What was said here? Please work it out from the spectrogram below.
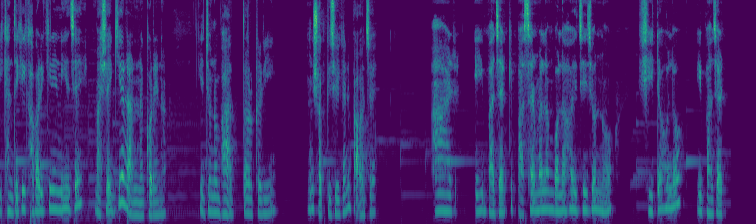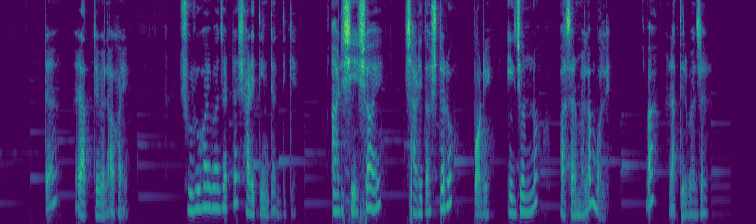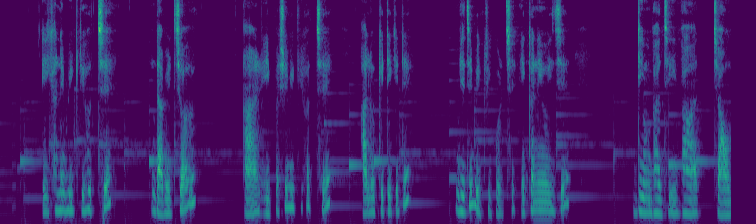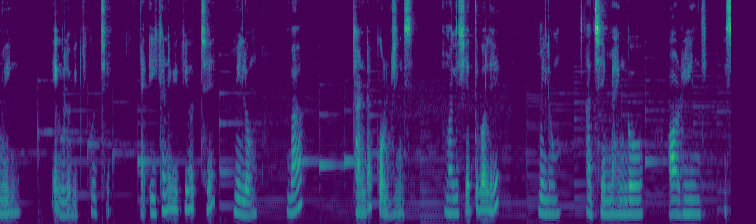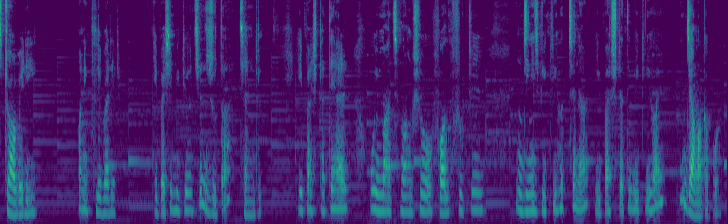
এখান থেকে খাবার কিনে নিয়ে যায়, বাসায় গিয়ে রান্না করে না। এর জন্য ভাত, তরকারি সব কিছু এখানে পাওয়া যায়। আর এই বাজারকে পাসার মালাম বলা হয় যে জন্য সেটা হলো এই বাজারটা রাত্রেবেলা হয়। শুরু হয় বাজারটা সাড়ে তিনটার দিকে। আর শেষ হয় সাড়ে দশটারও পরে, এই জন্য পাসার মালাম বলে, বা রাতের বাজার। এইখানে বিক্রি হচ্ছে ডাবের জল, আর এই পাশে বিক্রি হচ্ছে আলু কেটে কেটে ভেজে বিক্রি করছে। এখানে ওই যে ডিম ভাজি, ভাত, চাউমিন, এগুলো বিক্রি করছে। আর এইখানে বিক্রি হচ্ছে মিলম বা ঠান্ডা কোল্ড ড্রিঙ্কস। মালয়েশিয়াতে বলে মিলুম। আছে ম্যাঙ্গো, অরেঞ্জ, স্ট্রবেরি, অনেক ফ্লেভারের। এ পাশে বিক্রি হচ্ছে জুতা, স্যান্ডেল। এই পাশটাতে আর ওই মাছ, মাংস, ফল, ফ্রুটের জিনিস বিক্রি হচ্ছে না। এই পাশটাতে বিক্রি হয় জামা কাপড়।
